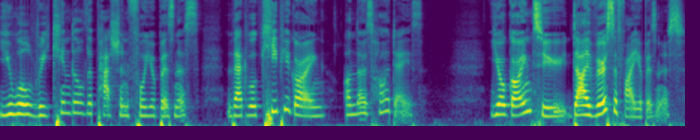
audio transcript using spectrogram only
You will rekindle the passion for your business that will keep you going on those hard days. You're going to diversify your business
